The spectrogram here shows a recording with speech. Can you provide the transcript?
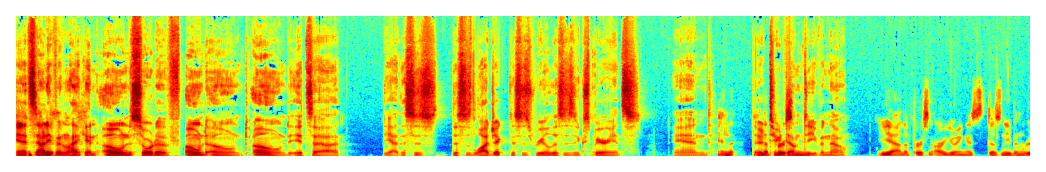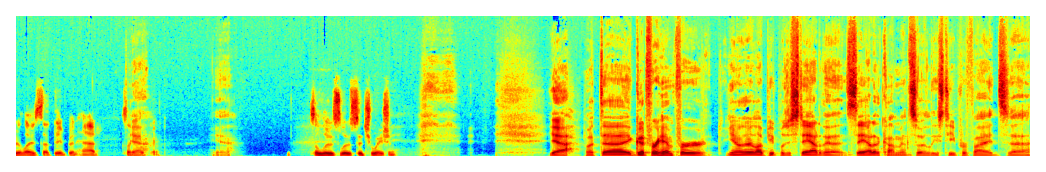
And it's not even like an owned sort of owned owned owned. It's a yeah, this is this is logic, this is real, this is experience. And And, the- they're and the too dumb person, to even know. yeah, the person arguing is doesn't even realize that they've been had. It's like Yeah. okay, Yeah. it's a lose lose situation. Yeah, but uh, good for him for you know there are a lot of people just stay out of the stay out of the comments, so at least he provides uh,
